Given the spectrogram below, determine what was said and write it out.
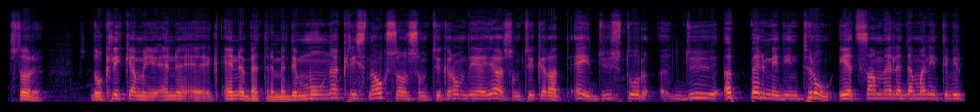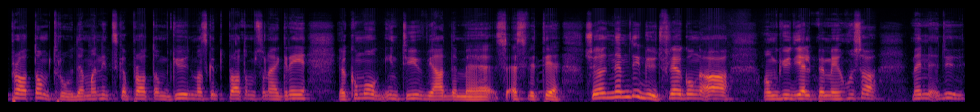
Förstår du? Då klickar man ju ännu, eh, ännu bättre. Men det är många kristna också som tycker om det jag gör. Som tycker att Ej, du, står, du är öppen med din tro. I ett samhälle där man inte vill prata om tro. Där man inte ska prata om Gud. Man ska inte prata om sådana här grejer. Jag kommer ihåg intervju vi hade med SVT. Så jag nämnde Gud flera gånger. Ah, om Gud hjälper mig. Hon sa, men du,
